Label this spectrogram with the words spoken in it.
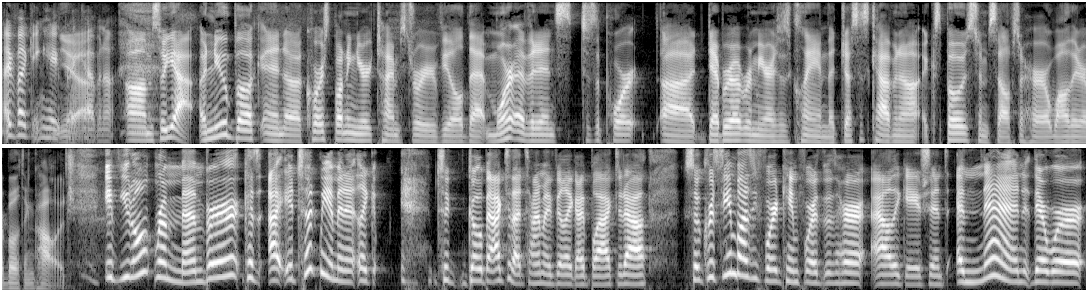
I fucking hate Brett Kavanaugh. Um, so yeah, a new book and a corresponding New York Times story revealed that more evidence to support uh, Deborah Ramirez's claim that Justice Kavanaugh exposed himself to her while they were both in college. If you don't remember, because it took me a minute, like to go back to that time, I feel like I blacked it out. So Christine Blasey Ford came forth with her allegations, and then there were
